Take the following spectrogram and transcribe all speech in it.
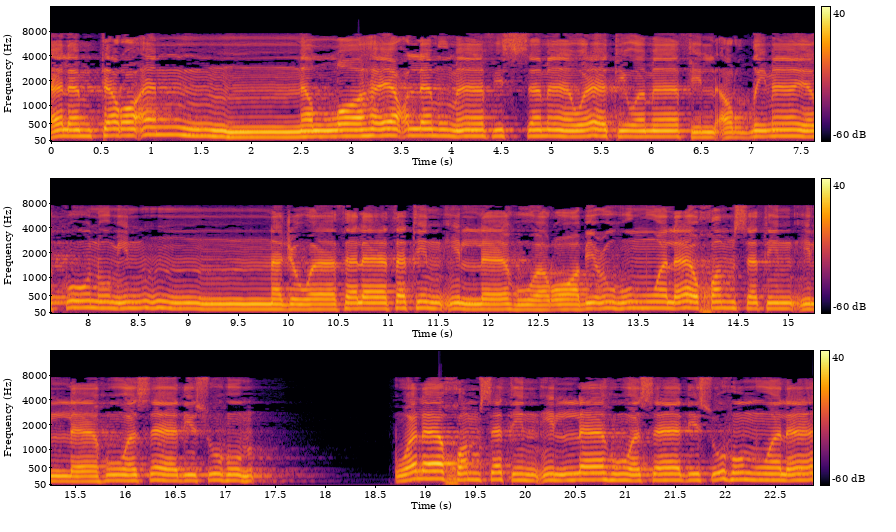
الم تر ان الله يعلم ما في السماوات وما في الأرض ما يكون من نجوى ثلاثة الا هو رابعهم ولا خمسه الا هو سادسهم ولا خمسة إلا هو سادسهم ولا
